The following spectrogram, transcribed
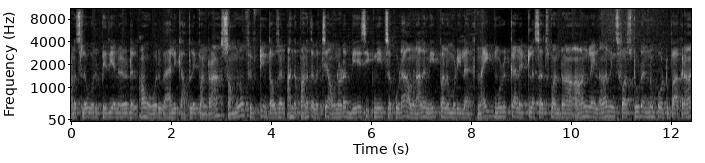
மனசுல ஒரு பெரிய நெருடல். அவன் ஒரு வேலைக்கு அப்ளை பண்றான். சம்பளம் 15000 தௌசண்ட் அந்த பணத்தை வச்சு அவனோட பேசிக் நீட்ஸை கூட அவனால மீட் பண்ண முடியல. நைட் முழுக்க நெட்ல சர்ச் பண்றான். ஆன்லைன் ஏர்னிங்ஸ் ஃபார் ஸ்டூடெண்ட்னு போட்டு பாக்குறான்.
